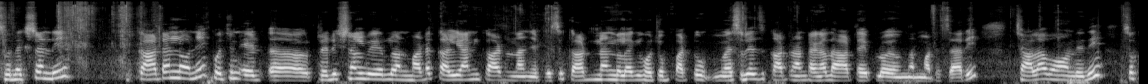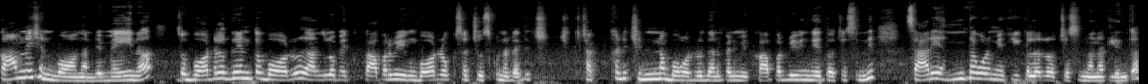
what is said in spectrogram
సో నెక్స్ట్ అండి కాటన్లోనే కొంచెం ట్రెడిషనల్ వేర్లో అనమాట కళ్యాణి కాటన్ అని చెప్పేసి కాటన్ అండ్ అలాగే కొంచెం పట్టు మెసరేజ్ కాటన్ అంటాం కదా ఆ టైప్లో ఉందన్నమాట శారీ చాలా బాగుంది ఇది. సో కాంబినేషన్ బాగుందండి మెయిన్ సో బాటిల్ గ్రీన్తో బార్డర్ అందులో మీకు కాపర్ వీవింగ్ బార్డర్ ఒకసారి చూసుకున్నట్లయితే చక్కటి చిన్న బార్డర్ దానిపైన మీకు కాపర్ వీవింగ్ అయితే వచ్చేసింది. శారీ అంతా కూడా మీకు ఈ కలర్ వచ్చేసింది అన్నట్లు ఇంకా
